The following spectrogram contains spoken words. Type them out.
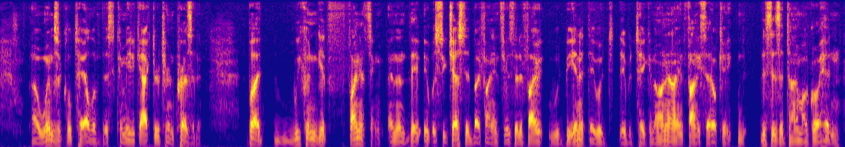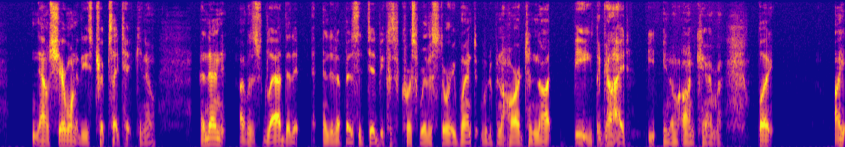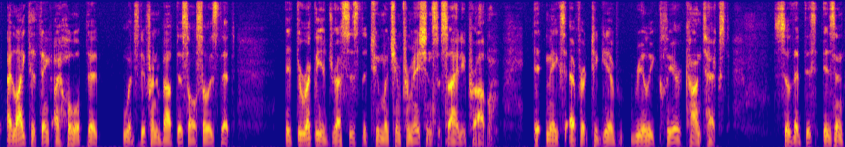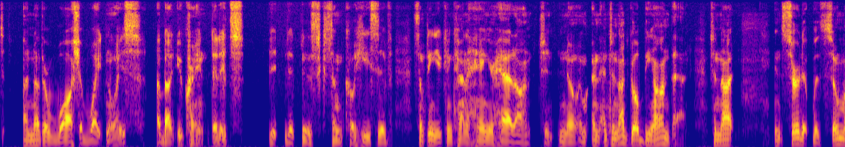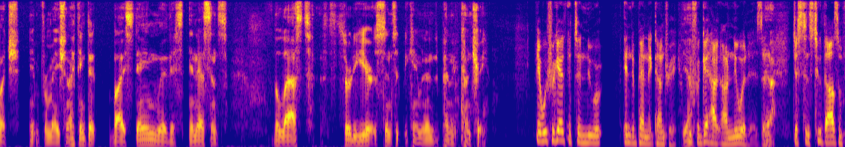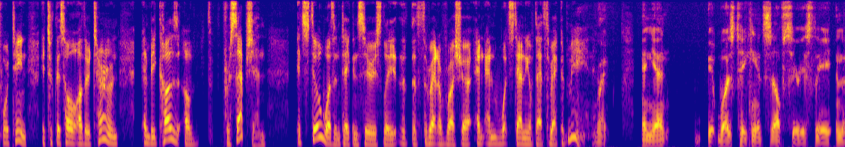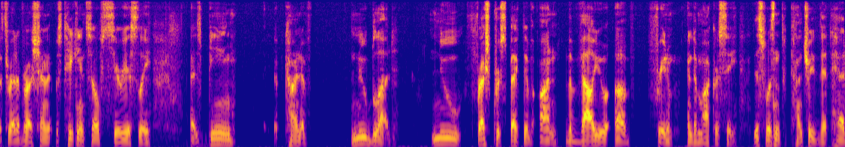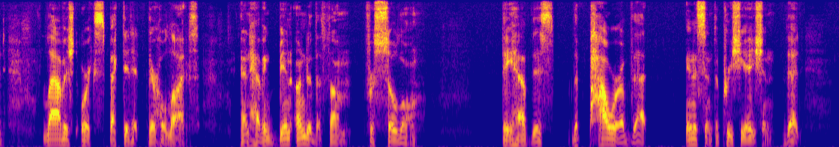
a whimsical tale of this comedic actor turned president but we couldn't get financing. And then they, it was suggested by financiers that if I would be in it, they would they would take it on. And I finally said, okay, this is a time. I'll go ahead and now share one of these trips I take. You know, and then I was glad that it ended up as it did because, of course, where the story went, it would have been hard to not be the guide, you know, on camera. But I, I like to think, I hope that what's different about this also is that it directly addresses the too much information society problem. It makes effort to give really clear context so that this isn't another wash of white noise about Ukraine, that it's that there's some cohesive, something you can kind of hang your hat on to know, and, and to not go beyond that, to not insert it with so much information. I think that by staying with this, in essence, the last 30 years since it became an independent country. Yeah, we forget it's a new independent country. Yeah. We forget how, how new it is. And yeah. just since 2014, it took this whole other turn. And because of perception, it still wasn't taken seriously, the, the threat of Russia and, and what standing up that threat could mean. Right. And yet, it was taking itself seriously in the threat of Russia, and it was taking itself seriously as being kind of new blood, new, fresh perspective on the value of freedom and democracy. This wasn't the country that had lavished or expected it their whole lives. And having been under the thumb for so long, they have this the power of that innocent appreciation that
